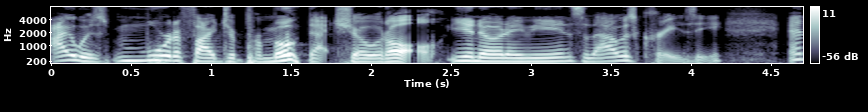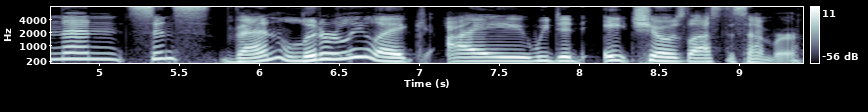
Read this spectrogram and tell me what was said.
I was mortified to promote that show at all. You know what I mean? So that was crazy. And then since then, literally like I we did 8 shows last December,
